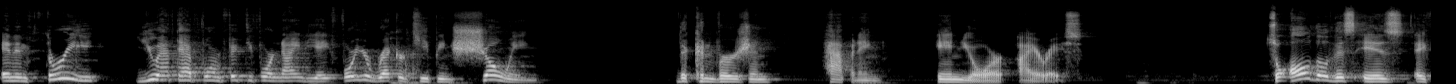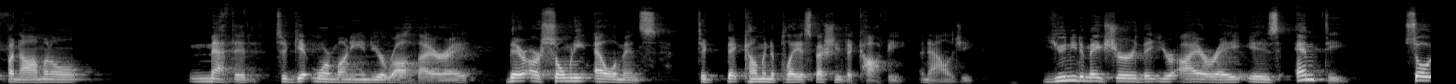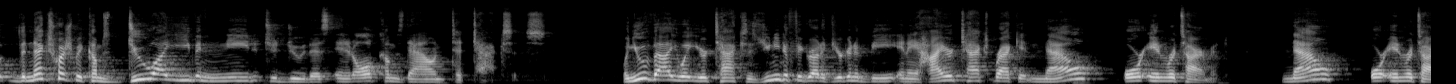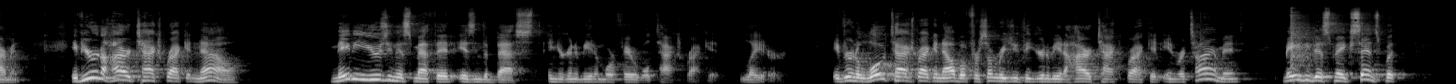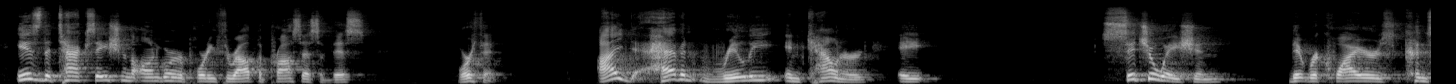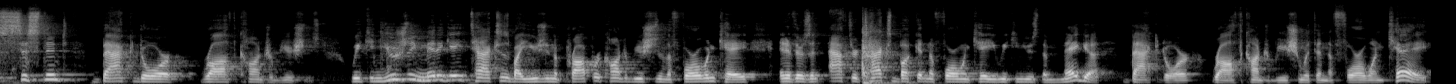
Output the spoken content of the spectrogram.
And then three, you have to have Form 5498 for your record keeping showing the conversion happening in your IRAs. So, although this is a phenomenal method to get more money into your Roth IRA, there are so many elements to, that come into play, especially the coffee analogy. You need to make sure that your IRA is empty. So the next question becomes Do I even need to do this? And it all comes down to taxes. When you evaluate your taxes, you need to figure out if you're going to be in a higher tax bracket now or in retirement. Now or in retirement. If you're in a higher tax bracket now, maybe using this method isn't the best and you're going to be in a more favorable tax bracket later. If you're in a low tax bracket now, but for some reason you think you're going to be in a higher tax bracket in retirement, maybe this makes sense. But is the taxation and the ongoing reporting throughout the process of this worth it? I haven't really encountered a situation that requires consistent backdoor Roth contributions. We can usually mitigate taxes by using the proper contributions in the 401k. And if there's an after tax bucket in the 401k, we can use the mega backdoor Roth contribution within the 401k.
